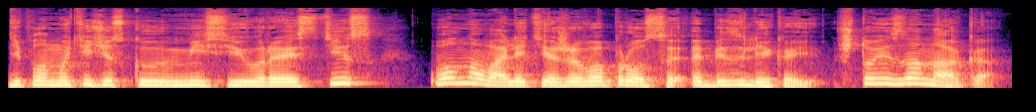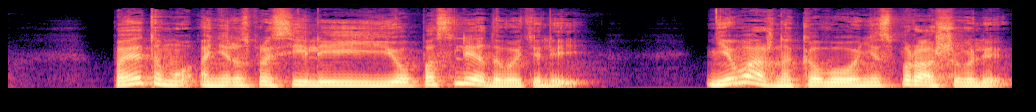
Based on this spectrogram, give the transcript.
Дипломатическую миссию Рестис волновали те же вопросы о Безликой, что и Занака, поэтому они расспросили ее последователей. Неважно, кого они спрашивали,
